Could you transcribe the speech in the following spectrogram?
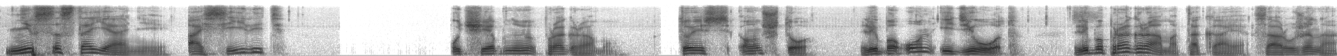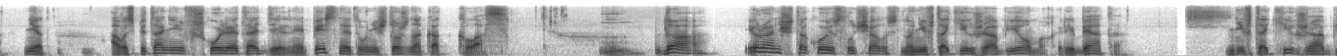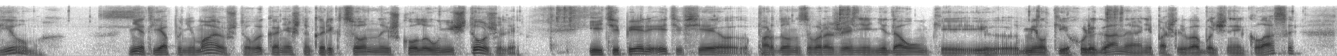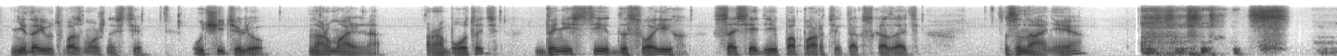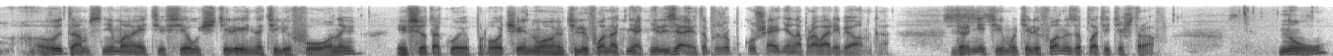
не в состоянии осилить учебную программу. То есть он что? Либо он идиот, либо программа такая сооружена. Нет, а воспитание в школе это отдельная песня, это уничтожено как класс. Да, и раньше такое случалось, но не в таких же объемах, ребята. Не в таких же объемах. Нет, я понимаю, что вы, конечно, коррекционные школы уничтожили. И теперь эти все, пардон за выражение, недоумки и мелкие хулиганы, они пошли в обычные классы, не дают возможности учителю нормально работать, донести до своих соседей по парте, так сказать, знания. Вы там снимаете все учителей на телефоны и все такое прочее. Но телефон отнять нельзя, это уже покушение на права ребенка. Верните ему телефон и заплатите штраф. Ну,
